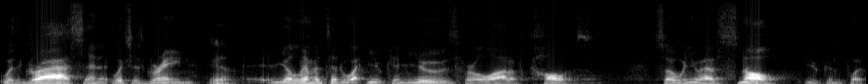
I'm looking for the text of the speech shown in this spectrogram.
with grass in it, which is green, Yeah. you're limited what you can use for a lot of colors. So when you have snow, you can put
